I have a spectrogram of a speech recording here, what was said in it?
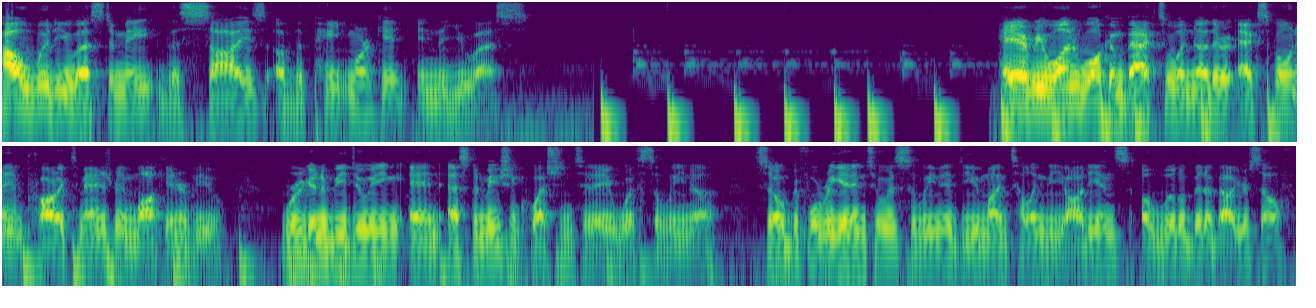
How would you estimate the size of the paint market in the US? Hey everyone, welcome back to another Exponent Product Management mock interview. We're going to be doing an estimation question today with Selena. So before we get into it, Selena, do you mind telling the audience a little bit about yourself?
